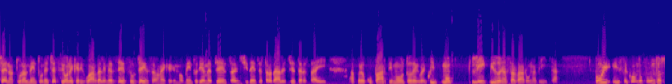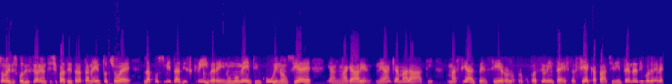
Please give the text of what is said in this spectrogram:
c'è naturalmente un'eccezione che riguarda l'emergenza, urgenza, non è che in momento di emergenza, incidente stradale, eccetera, stai a preoccuparti molto, del, qui, mo, lì bisogna salvare una vita. Poi il secondo punto sono le disposizioni anticipate di trattamento, cioè la possibilità di scrivere in un momento in cui non si è eh, magari neanche ammalati, ma si ha il pensiero, la preoccupazione in testa, si è capaci di intendere di volere,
